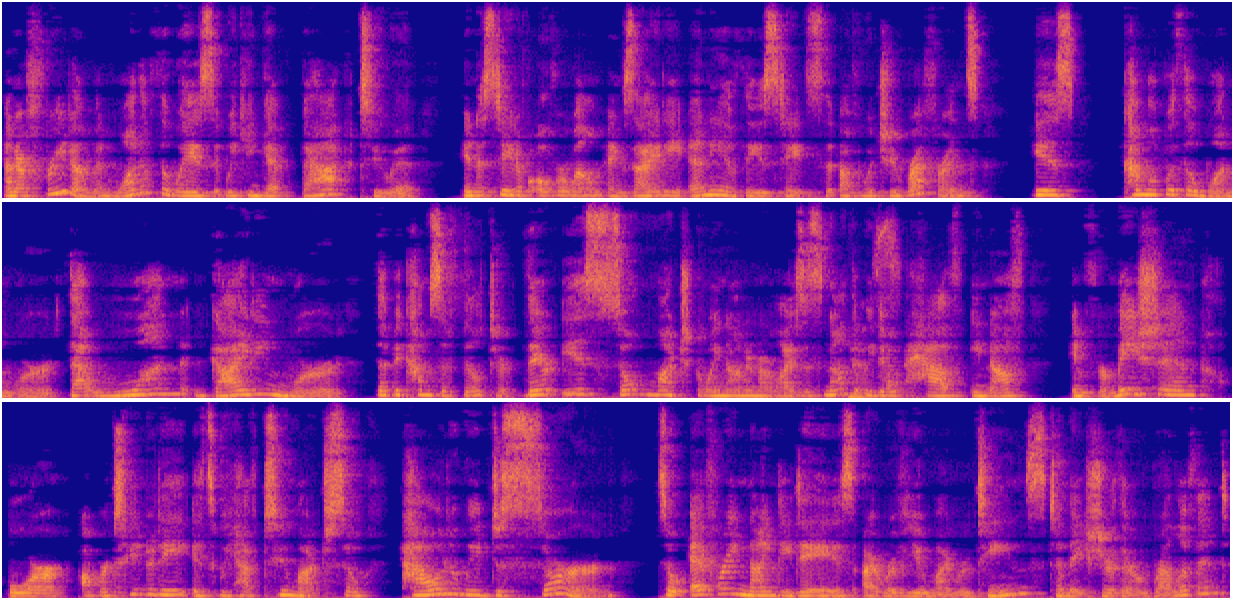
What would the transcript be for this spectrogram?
and our freedom. And one of the ways that we can get back to it in a state of overwhelm, anxiety, any of these states of which you reference is come up with a one word, that one guiding word that becomes a filter. There is so much going on in our lives. It's not that yes. we don't have enough information or opportunity, it's we have too much. So, how do we discern? So, every 90 days, I review my routines to make sure they're relevant.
